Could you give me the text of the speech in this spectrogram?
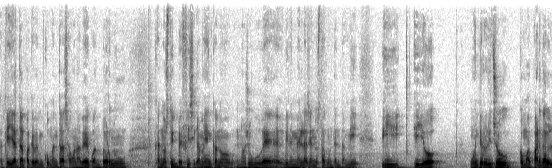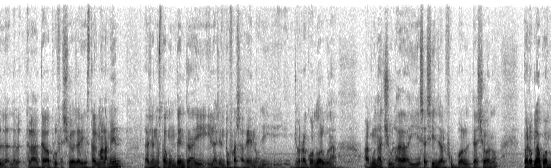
aquella etapa que vam comentar a segona B, quan torno, que no estic bé físicament, que no, no jugo bé, evidentment la gent no està contenta amb mi. I, i jo ho interioritzo com a part del, de, de la teva professió, és a dir, estàs malament, la gent no està contenta i, i la gent t'ho fa saber. No? I jo recordo alguna, alguna xiulada, i és així, el futbol té això, no? Però clar, quan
